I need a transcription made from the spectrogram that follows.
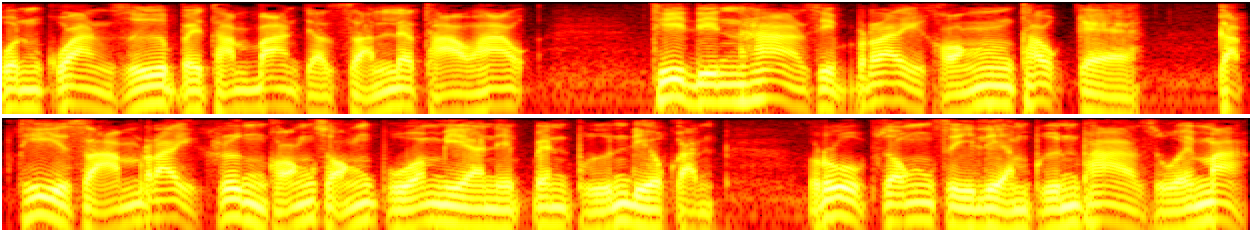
คนกว้านซื้อไปทำบ้านจัดสรรและทาวน์เฮาส์ที่ดินห้าสิบไร่ของเท่าแก่กับที่สามไร่ครึ่งของสองผัวเมียนี่เป็นผืนเดียวกัน รูปทรงสี่เหลี่ยมผืนผ้าสวยมาก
